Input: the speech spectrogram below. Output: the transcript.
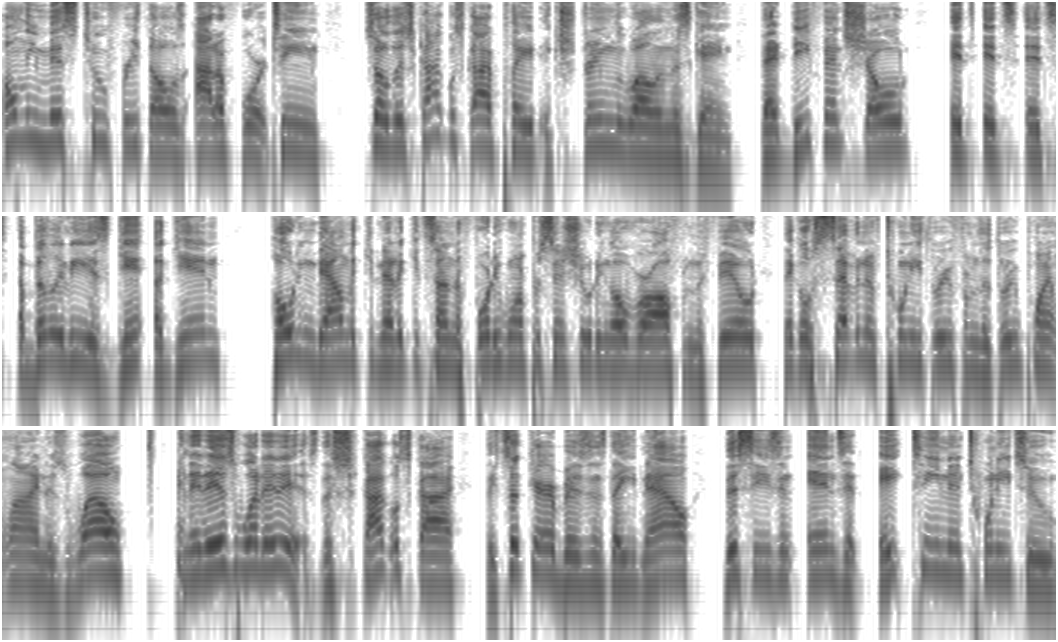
only missed two free throws out of 14. So the Chicago Sky played extremely well in this game. That defense showed its its its ability is again, again holding down the Connecticut Sun to 41% shooting overall from the field. They go 7 of 23 from the three-point line as well. And it is what it is. The Chicago Sky, they took care of business. They now this season ends at 18 and 22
